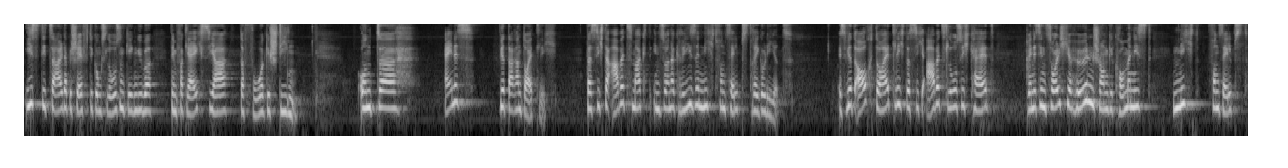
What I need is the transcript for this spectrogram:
ist die Zahl der Beschäftigungslosen gegenüber dem Vergleichsjahr davor gestiegen. Und äh, eines wird daran deutlich, dass sich der Arbeitsmarkt in so einer Krise nicht von selbst reguliert. Es wird auch deutlich, dass sich Arbeitslosigkeit, wenn es in solche Höhen schon gekommen ist, nicht von selbst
